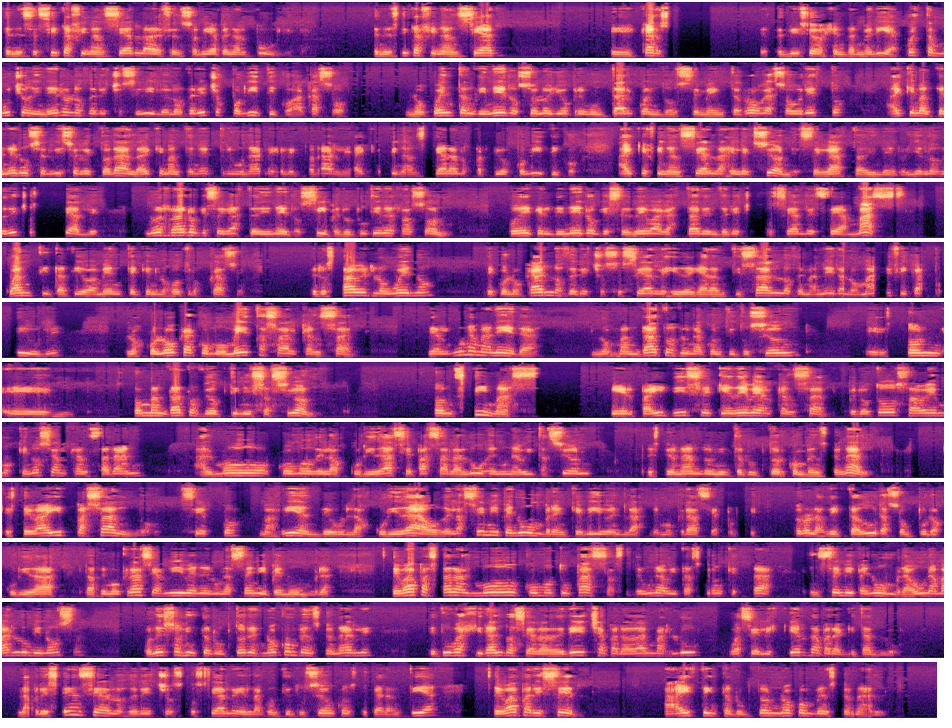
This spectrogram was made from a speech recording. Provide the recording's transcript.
Se necesita financiar la Defensoría Penal Pública. Se necesita financiar eh, cárcel, el servicio de gendarmería, cuestan mucho dinero los derechos civiles, los derechos políticos, ¿acaso no cuentan dinero? Solo yo preguntar cuando se me interroga sobre esto, hay que mantener un servicio electoral, hay que mantener tribunales electorales, hay que financiar a los partidos políticos, hay que financiar las elecciones, se gasta dinero. Y en los derechos sociales no es raro que se gaste dinero, sí, pero tú tienes razón puede que el dinero que se deba gastar en derechos sociales sea más cuantitativamente que en los otros casos. Pero sabes lo bueno de colocar los derechos sociales y de garantizarlos de manera lo más eficaz posible, los coloca como metas a alcanzar. De alguna manera, los mandatos de una constitución eh, son, eh, son mandatos de optimización, son cimas que el país dice que debe alcanzar, pero todos sabemos que no se alcanzarán al modo como de la oscuridad se pasa la luz en una habitación presionando un interruptor convencional, que se va a ir pasando, ¿cierto? Más bien de la oscuridad o de la semipenumbra en que viven las democracias, porque solo las dictaduras son pura oscuridad, las democracias viven en una semipenumbra, te va a pasar al modo como tú pasas de una habitación que está en semipenumbra a una más luminosa, con esos interruptores no convencionales que tú vas girando hacia la derecha para dar más luz o hacia la izquierda para quitar luz. La presencia de los derechos sociales en la Constitución con su garantía se va a parecer a este interruptor no convencional.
